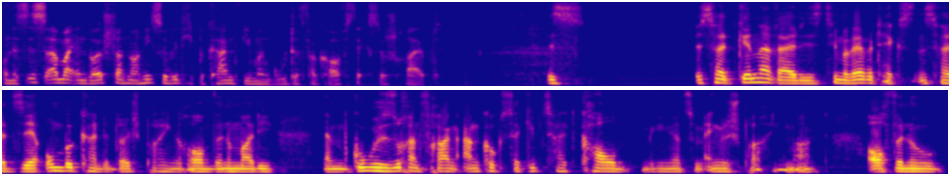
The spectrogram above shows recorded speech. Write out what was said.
Und es ist aber in Deutschland noch nicht so wirklich bekannt, wie man gute Verkaufstexte schreibt. ist, ist halt generell, dieses Thema Werbetexten ist halt sehr unbekannt im deutschsprachigen Raum. Wenn du mal die ähm, Google-Suchanfragen anguckst, da gibt's halt kaum im Gegensatz zum englischsprachigen Markt. Auch wenn du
